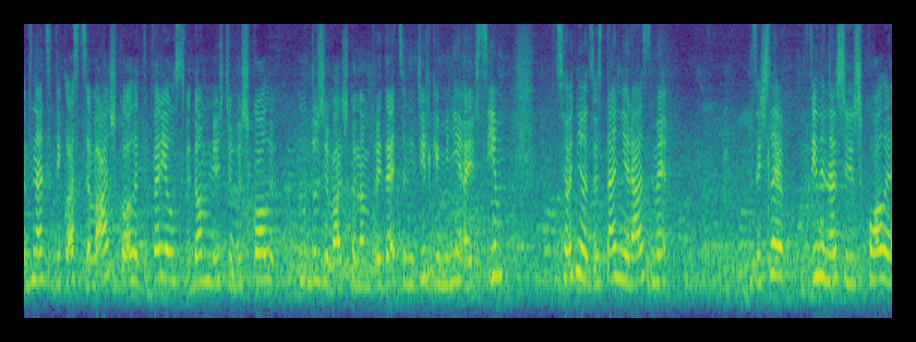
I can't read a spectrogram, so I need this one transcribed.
11 клас це важко, але тепер я усвідомлюю, що без школи ну, дуже важко нам прийдеться не тільки мені, а й всім. Сьогодні, от останній раз, ми зайшли в стіни нашої школи,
